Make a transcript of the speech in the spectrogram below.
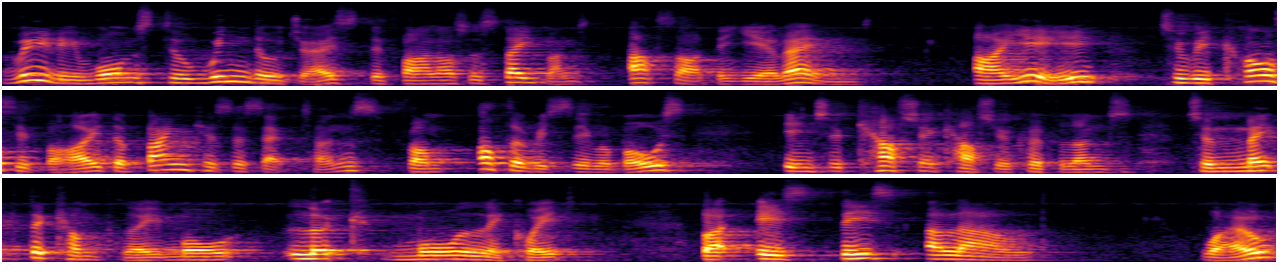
really wants to window dress the financial statement outside the year end, i.e. to reclassify the banker's acceptance from other receivables into cash and cash equivalents to make the company more look more liquid. But is this allowed? Well,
